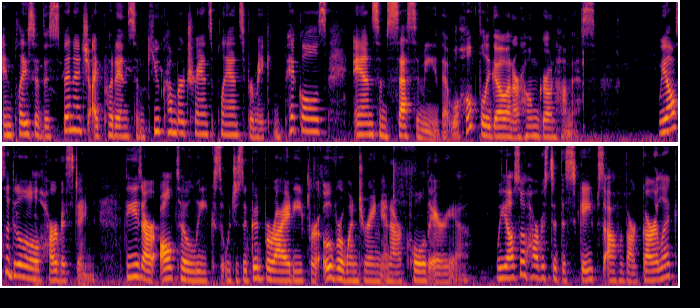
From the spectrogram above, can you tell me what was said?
In place of the spinach, I put in some cucumber transplants for making pickles and some sesame that will hopefully go in our homegrown hummus. We also did a little harvesting. These are Alto leeks, which is a good variety for overwintering in our cold area. We also harvested the scapes off of our garlic.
